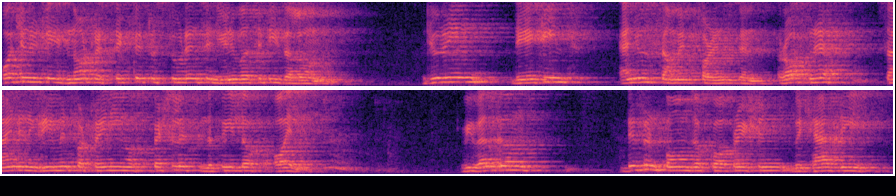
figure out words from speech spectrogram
fortunately, is not restricted to students in universities alone. During the 18th annual summit, for instance, Rosneft signed an agreement for training of specialists in the field of oil. We welcome different forms of cooperation which have the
